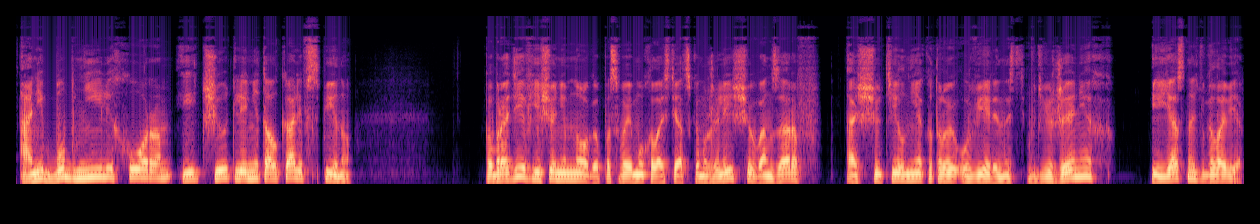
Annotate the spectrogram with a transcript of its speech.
Они бубнили хором и чуть ли не толкали в спину. Побродив еще немного по своему холостяцкому жилищу, Ванзаров ощутил некоторую уверенность в движениях и ясность в голове.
